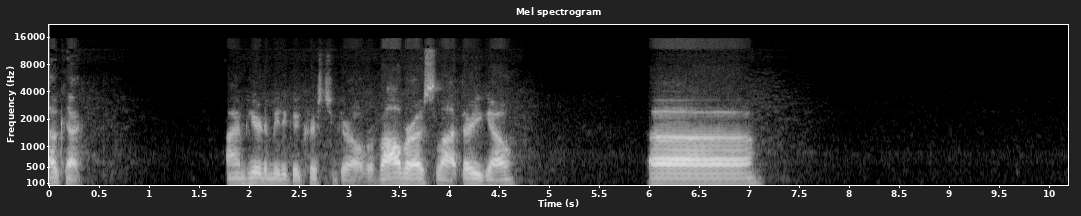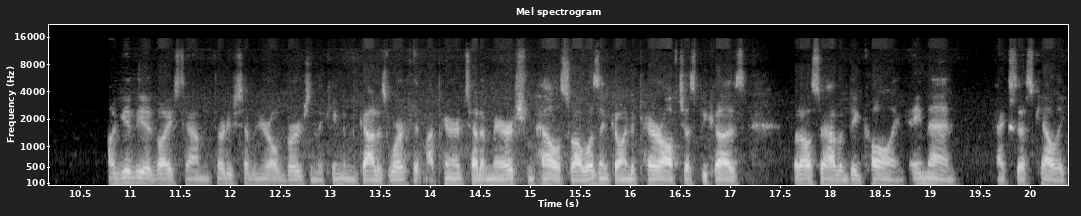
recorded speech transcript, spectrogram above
okay. I'm here to meet a good Christian girl. Revolver Ocelot. There you go. Uh, I'll give you advice I'm a 37 year old virgin. The kingdom of God is worth it. My parents had a marriage from hell, so I wasn't going to pair off just because, but also have a big calling. Amen. Access Kelly.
